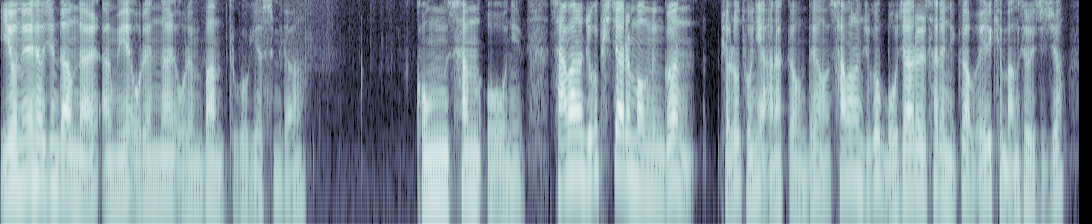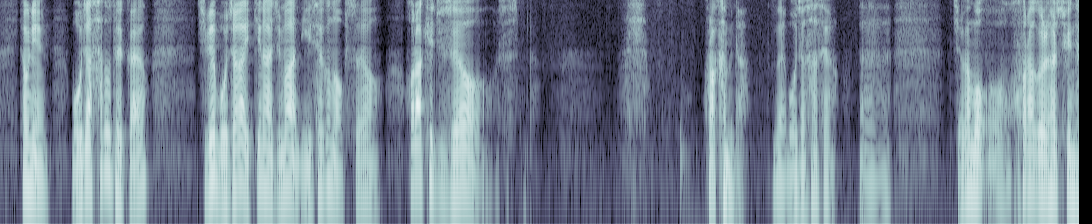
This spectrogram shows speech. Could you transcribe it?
이현우의 헤어진 다음 날, 악미의 오랜 날, 오랜 밤 두 곡이었습니다. 0355님, 4만원 주고 피자를 먹는 건 별로 돈이 안 아까운데요. 4만 원 주고 모자를 사려니까 왜 이렇게 망설여지죠? 형님, 모자 사도 될까요? 집에 모자가 있긴 하지만 이 색은 없어요. 허락해 주세요. 하셨습니다. 허락합니다. 네, 모자 사세요. 에, 예. 제가 뭐 허락을 할 수 있는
